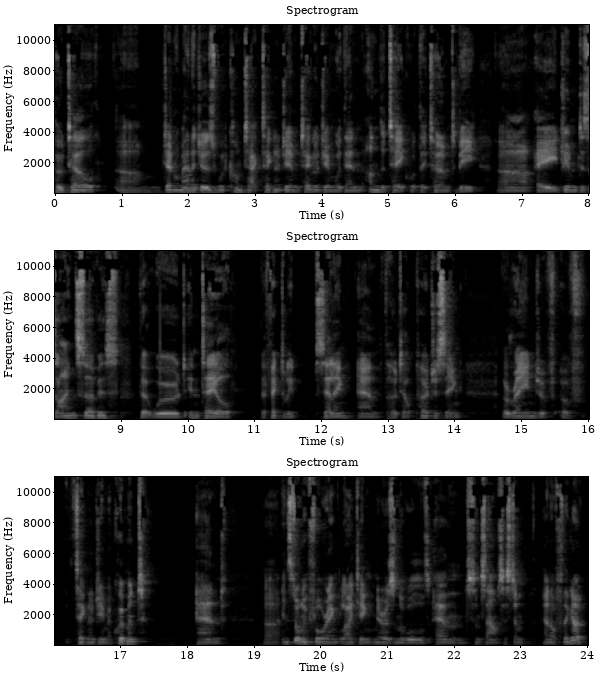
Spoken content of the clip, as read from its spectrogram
hotel um, general managers would contact Technogym. Technogym would then undertake what they term to be uh, a gym design service that would entail effectively selling and the hotel purchasing a range of, of Technogym equipment and uh, installing flooring, lighting, mirrors on the walls, and some sound system, and off they go.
